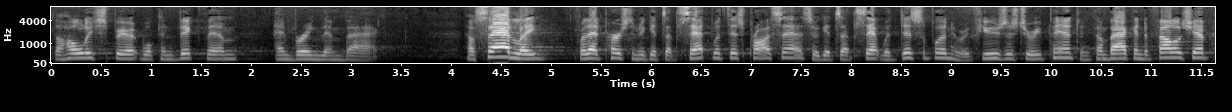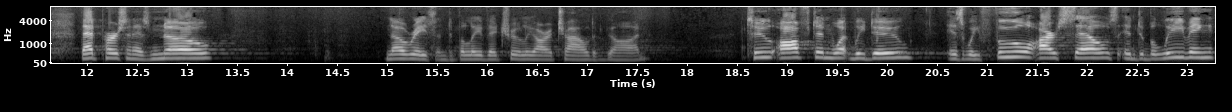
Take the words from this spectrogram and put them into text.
the Holy Spirit will convict them and bring them back. Now, sadly, for that person who gets upset with this process, who gets upset with discipline, who refuses to repent and come back into fellowship, that person has no, no reason to believe they truly are a child of God. Too often what we do is we fool ourselves into believing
